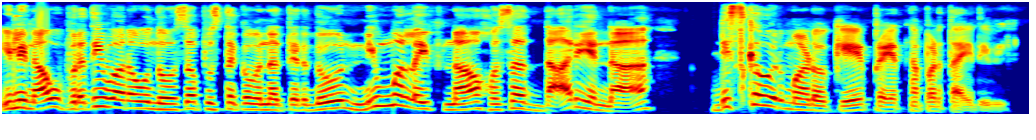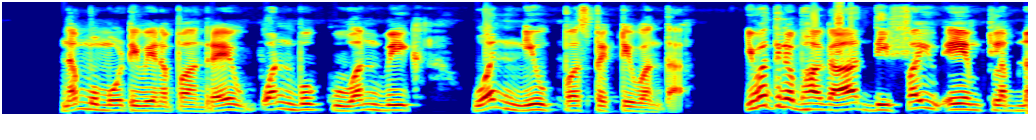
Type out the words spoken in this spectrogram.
ಇಲ್ಲಿ ನಾವು ಪ್ರತಿ ವಾರ ಒಂದು ಹೊಸ ಪುಸ್ತಕವನ್ನ ತೆರೆದು ನಿಮ್ಮ ಲೈಫ್ನ ಹೊಸ ದಾರಿಯನ್ನ ಡಿಸ್ಕವರ್ ಮಾಡೋಕೆ ಪ್ರಯತ್ನ ಪಡ್ತಾ ಇದ್ದೀವಿ. ನಮ್ಮ ಮೋಟಿವ್ ಏನಪ್ಪಾ ಅಂದ್ರೆ one book one week one new perspective ಅಂತ. ಇವತ್ತಿನ ಭಾಗ ದಿ ಫೈವ್ ಎ ಎಂ ಕ್ಲಬ್ನ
